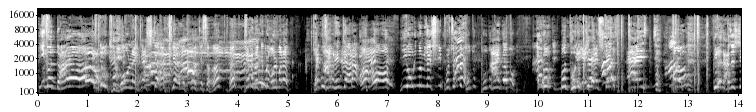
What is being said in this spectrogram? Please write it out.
이거 놔요! 너 몰라, 이 자식아. 야, 너 그렇겠어, 어? 어? 내가 너 때문에 얼마나 개고생을 했는지 알아? 어, 어, 어? 이 어린 놈이 자식이 벌써부터 도둑, 도둑이라고. 뭐, 뭐, 도둑질? 야, 야, 이 자식아. 아이, 저, 어? 그래, 아저씨!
